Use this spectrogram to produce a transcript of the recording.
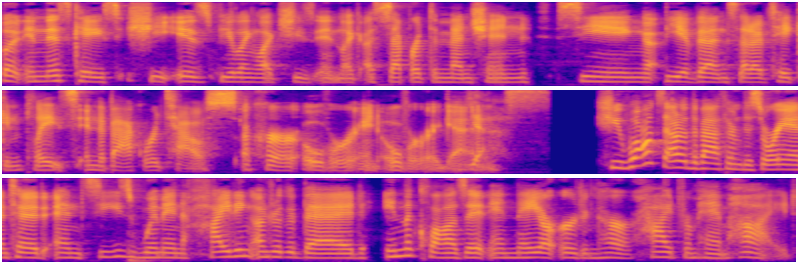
But in this case, she is feeling like she's in like a separate dimension, seeing the events that have taken place in the backwards house occur over and over again. Yes. She walks out of the bathroom disoriented and sees women hiding under the bed in the closet and they are urging her, hide from him, hide.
